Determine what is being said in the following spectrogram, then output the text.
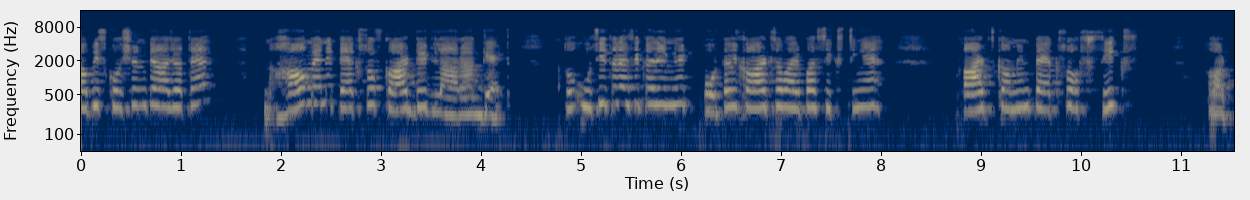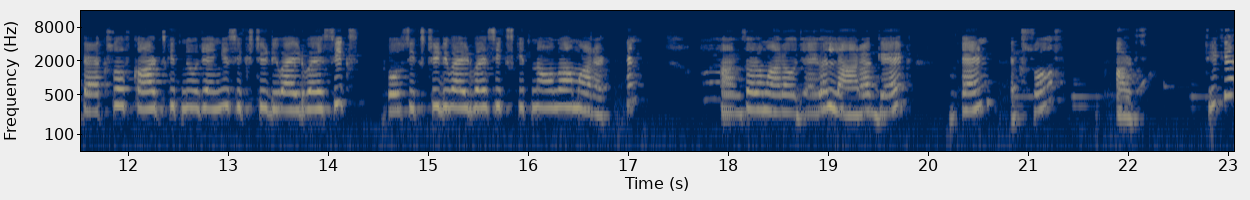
अब इस क्वेश्चन पे आ जाते हैं how many packs of card did Lara get तो उसी तरह से करेंगे टोटल कार्ड्स हमारे पास सिक्सटी हैं cards come in packs of six और पैक्स ऑफ़ कार्ड्स कितने हो जाएँगे सिक्सटी डिवाइड बाय सिक्स तो सिक्सटी डिवाइड बाय सिक्स कितना होगा हमारा टेन और आंसर हमारा हो जाएगा Lara get ten packs of cards ठीक है?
